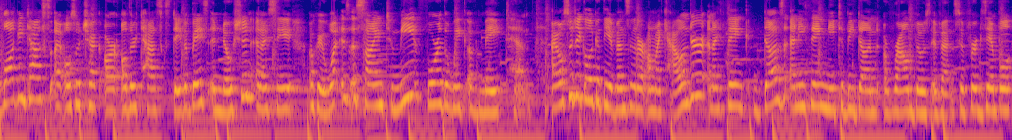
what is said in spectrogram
Blogging tasks, I also check our other tasks database in Notion and I see, okay, what is assigned to me for the week of May 10th? I also take a look at the events that are on my calendar and I think, does anything need to be done around those events? So for example,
